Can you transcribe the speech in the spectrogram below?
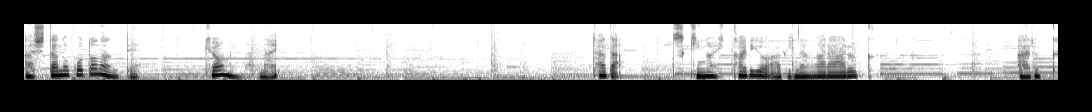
明日のことなんて興味がない。ただ月の光を浴びながら歩く。歩く。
